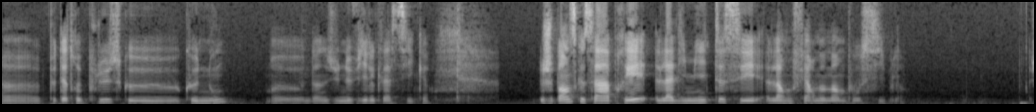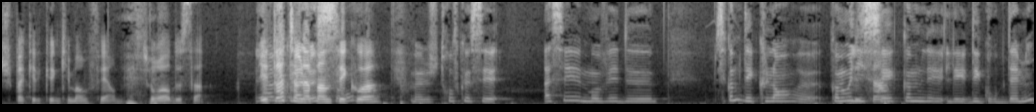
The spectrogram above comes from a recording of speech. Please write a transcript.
euh, Peut-être plus que, que nous, euh, dans une ville classique. Je pense que ça, après, la limite, c'est l'enfermement possible. Je suis pas quelqu'un qui m'enferme, j'ai horreur de ça. Et toi, tu en as pensé quoi? bah, Je trouve que c'est assez mauvais de. C'est comme des clans, euh, comme au lycée, ça. comme les, les- des groupes d'amis.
